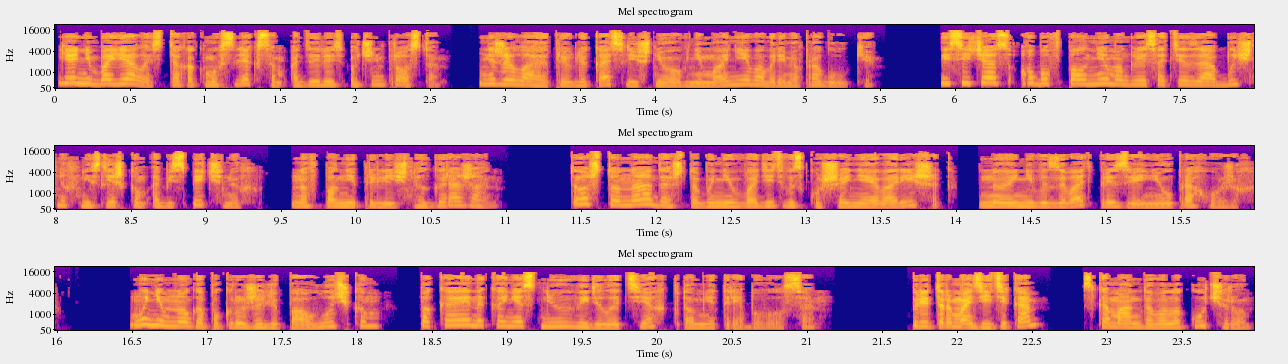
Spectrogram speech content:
Я не боялась, так как мы с Лексом оделись очень просто не желая привлекать лишнего внимания во время прогулки. И сейчас оба вполне могли сойти за обычных, не слишком обеспеченных, но вполне приличных горожан. То, что надо, чтобы не вводить в искушение воришек, но и не вызывать презрения у прохожих. Мы немного покружили по улочкам, пока я, наконец, не увидела тех, кто мне требовался. «Притормозите-ка!» — скомандовала кучеру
